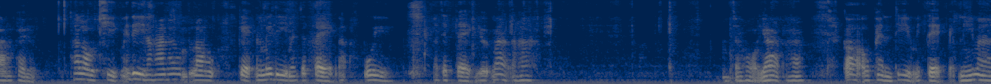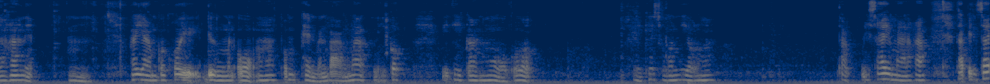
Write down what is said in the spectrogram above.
บางแผ่น ถ้าเราฉีกไม่ดีนะคะ ถ้าเราแกะมันไม่ดีมันจะแตกนะอุ้ย มันจะแตกเยอะมากนะคะมันจะห่อยากนะคะ ก็เอาแผ่นที่ไม่แตกแบบนี้มานะคะเนี่ย อืม พยายามก็ค่อยดึงมันออกนะคะ เพราะแผ่นมันบางมาก นี่ก็วิธีการห่อก็ใส่แค่ช้อนเดียวนะคะ ตักในไส้มานะคะ ถ้าเป็นไส้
